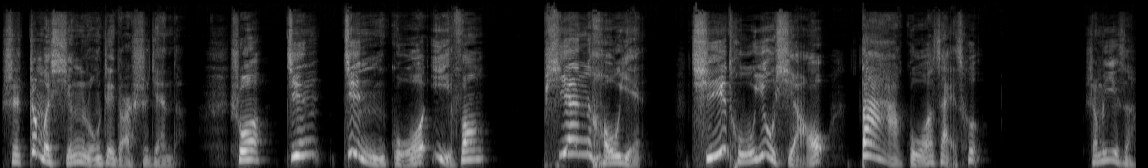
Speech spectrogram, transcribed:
是这么形容这段时间的：说今晋国一方，偏侯也，其土又小，大国在侧。什么意思？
